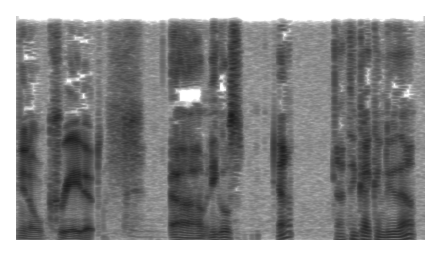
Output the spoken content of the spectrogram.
you know, create it. Um, and he goes, "Yeah, I think I can do that."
